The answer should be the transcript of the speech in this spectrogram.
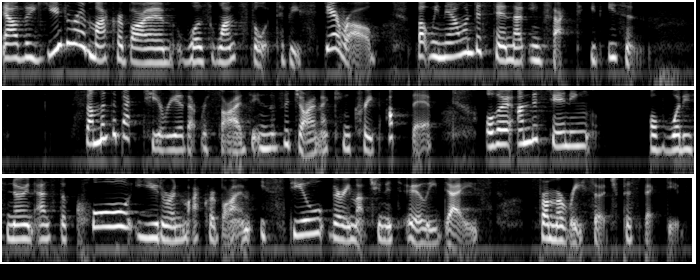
Now, the uterine microbiome was once thought to be sterile, but we now understand that in fact it isn't. Some of the bacteria that resides in the vagina can creep up there, although understanding of what is known as the core uterine microbiome is still very much in its early days from a research perspective.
